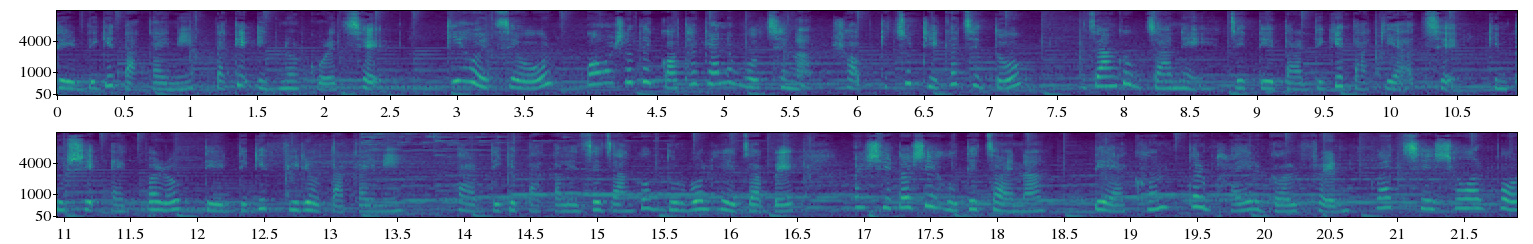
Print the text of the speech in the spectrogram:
তের দিকে তাকায়নি। তাকে ইগনোর করেছে। কি হয়েছে ওর? ও আমার সাথে কথা কেন বলছে না? সব কিছু ঠিক আছে তো? জাঙ্কুক জানে যে তে তার দিকে তাকিয়ে আছে, কিন্তু সে একবারও তের দিকে ফিরেও তাকায়নি। তার দিকে তাকালে যে জাঙ্কুক দুর্বল হয়ে যাবে, আর সেটা সে হতে চায় না। তে এখন তার ভাইয়ের গার্লফ্রেন্ড ক্লাস শেষ হওয়ার পর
